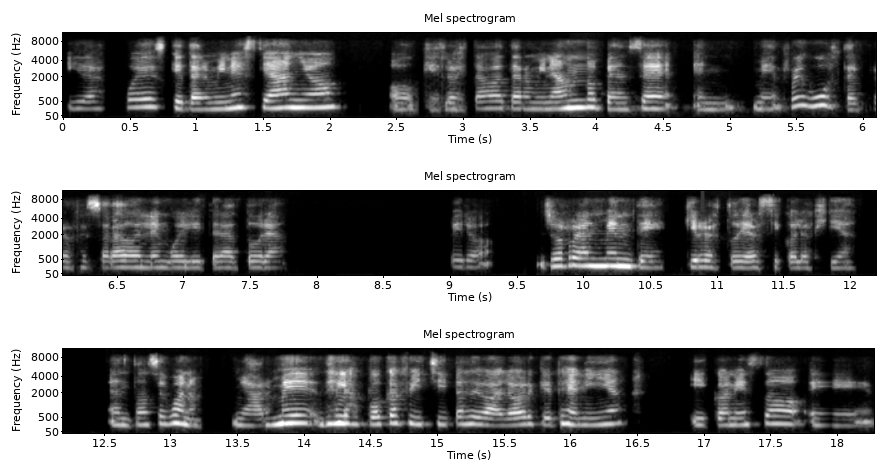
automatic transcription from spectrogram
y después que terminé ese año o que lo estaba terminando pensé en, me re gusta el profesorado en lengua y literatura, pero yo realmente quiero estudiar psicología. Entonces, bueno, me armé de las pocas fichitas de valor que tenía y con eso eh,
